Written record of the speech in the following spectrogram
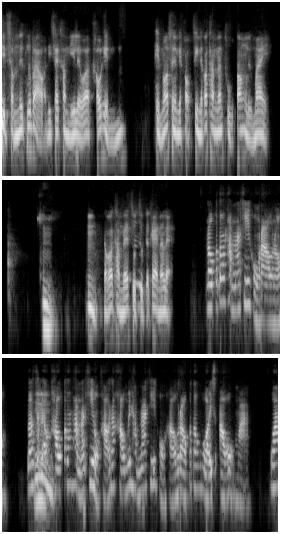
จิตสำนึกหรือเปล่า อันนี้ใช้คำนี้เลยว่าเขาเห็น เห็นว่าสิ่งที่เขาสิ่งที่เขาทานั้นถูกต้องหรือไม่ อืม อืม แล้วก็ทำได้สุดๆก็แค่นั้นแหละ เราก็ต้องทำหน้าที่ของเราเนาะแล้วเสร็จแล้วเขาก็ต้องทำหน้าที่ของเขา ถ้าเขาไม่ทำหน้าที่ของเขา เราก็ต้อง voice out ออกมา ว่า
